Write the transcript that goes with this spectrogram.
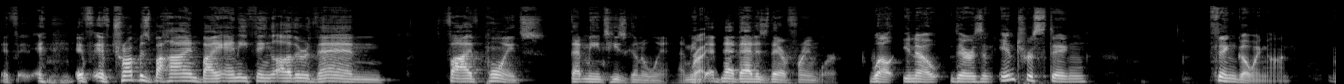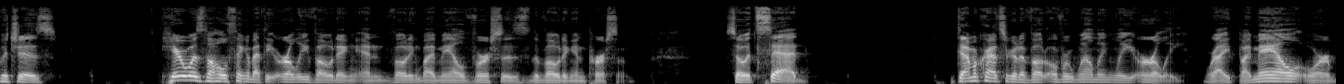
If mm-hmm. if if Trump is behind by anything other than five points, that means he's going to win. I mean, right. that that is their framework. Well, you know, there's an interesting thing going on, which is here was the whole thing about the early voting and voting by mail versus the voting in person. So it said Democrats are going to vote overwhelmingly early, right? By mail or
